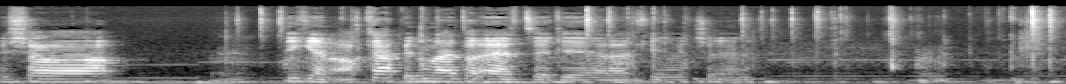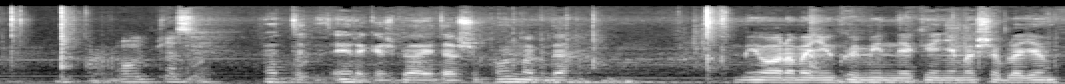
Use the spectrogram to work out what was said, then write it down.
És a... Igen, a KP0-át a RCT-re kéne mit csinálni. Úgy köszi. Hát érdekes beállítások vannak, de mi arra megyünk, hogy minél kényelmesebb legyen.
